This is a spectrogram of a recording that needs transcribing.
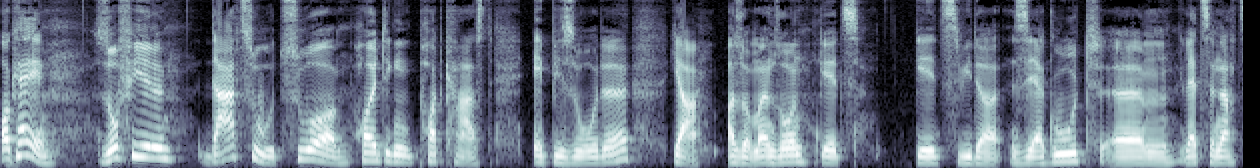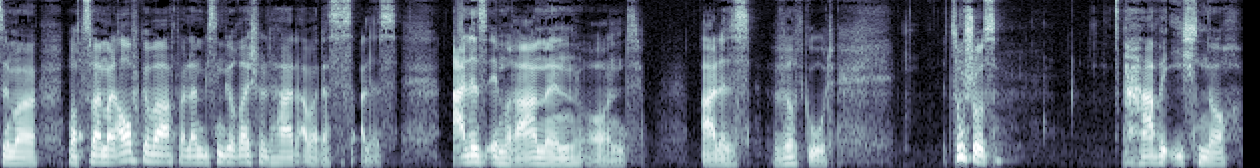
Okay, so viel dazu zur heutigen Podcast-Episode. Ja, also meinem Sohn geht's geht's wieder sehr gut. Ähm, letzte Nacht sind wir noch zweimal aufgewacht, weil er ein bisschen geröchelt hat, aber das ist alles, alles im Rahmen und alles wird gut. Zum Schluss habe ich noch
